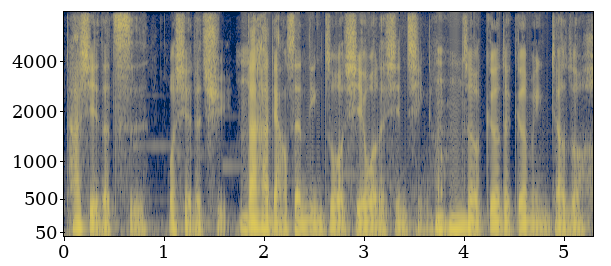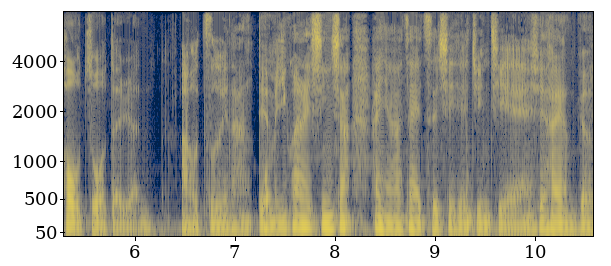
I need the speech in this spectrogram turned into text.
他写的词，我写的曲，但他量身定做写我的心情哈。嗯、这首歌的歌名叫做《后座的人》。熬作为郎，我们一块来欣赏。汉阳再次谢谢俊杰，谢谢汉阳哥。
